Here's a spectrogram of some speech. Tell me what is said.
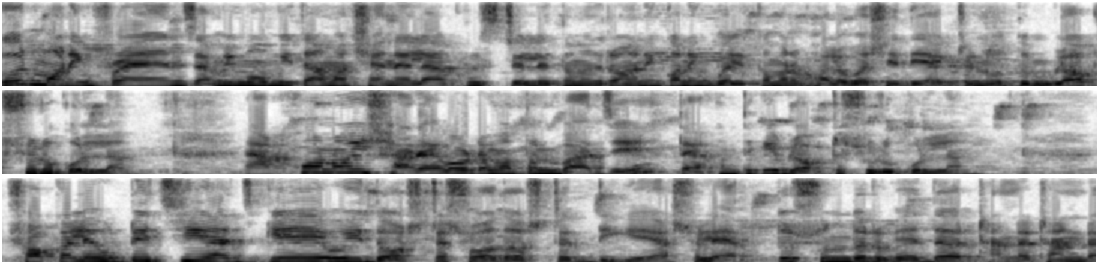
গুড মর্নিং ফ্রেন্ডস আমি মৌমিতা, আমার চ্যানেল ক্রিস্টেলে তোমাদের অনেক অনেক ওয়েলকাম আর ভালোবাসা দিয়ে একটা নতুন ব্লগ শুরু করলাম। এখন ওই সাড়ে এগারোটা মতন বাজে, তো এখন থেকেই ব্লগটা শুরু করলাম। সকালে উঠেছি আজকে ওই দশটা, সোয়া দশটার দিকে। আসলে এত সুন্দর ওয়েদার ঠান্ডা ঠান্ডা,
